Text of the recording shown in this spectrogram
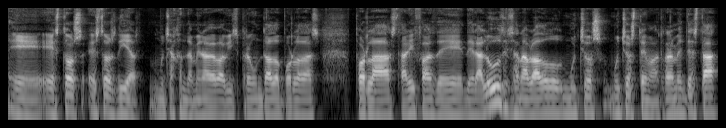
eh, estos, estos días, mucha gente también habéis preguntado por las, por las tarifas de, la luz y se han hablado muchos, muchos temas. Realmente está,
